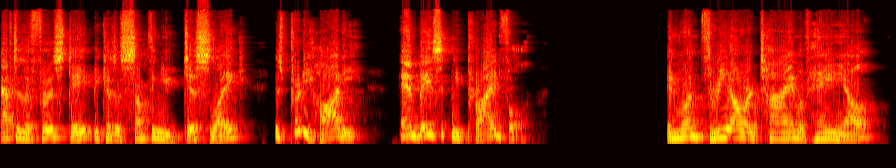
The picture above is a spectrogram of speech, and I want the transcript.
after the first date because of something you dislike is pretty haughty and basically prideful. In one three hour time of hanging out,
